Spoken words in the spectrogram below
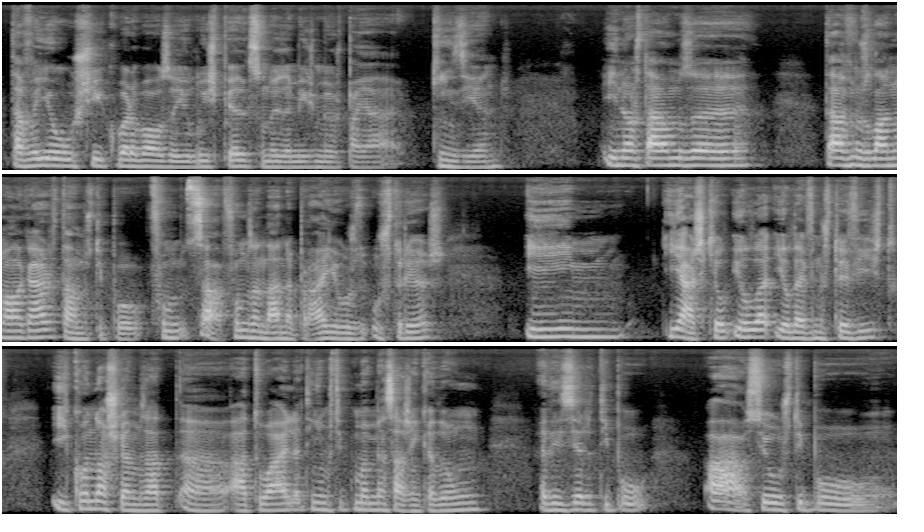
estava eu, o Chico Barbosa e o Luís Pedro, que são dois amigos meus, pai, há 15 anos, e nós estávamos a estávamos lá no Algarve, estávamos tipo, fomos, sabe, fomos andar na praia, os, os três, e, e acho que ele, ele, ele deve-nos ter visto. E quando nós chegamos à, à, à, toalha, tínhamos tipo uma mensagem cada um a dizer tipo, ah, seus tipo, o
